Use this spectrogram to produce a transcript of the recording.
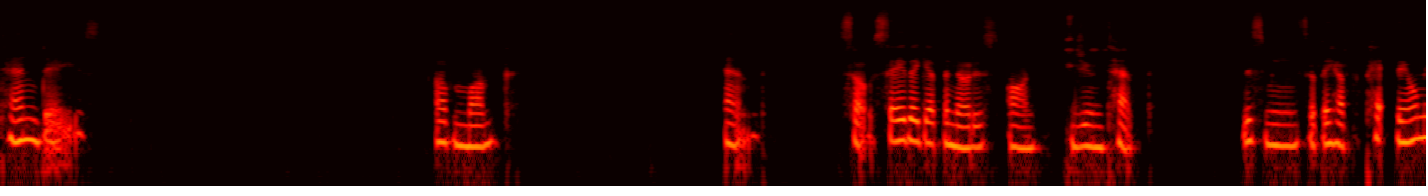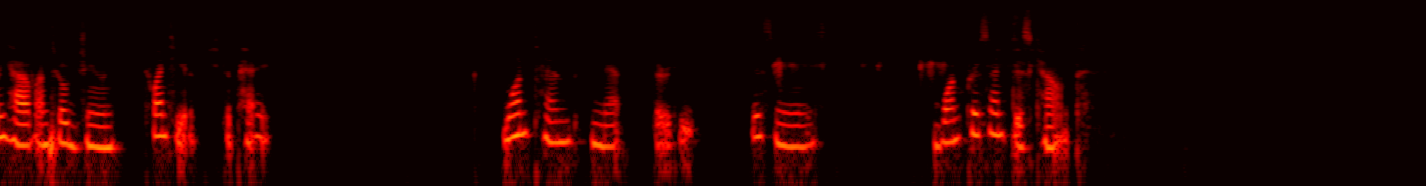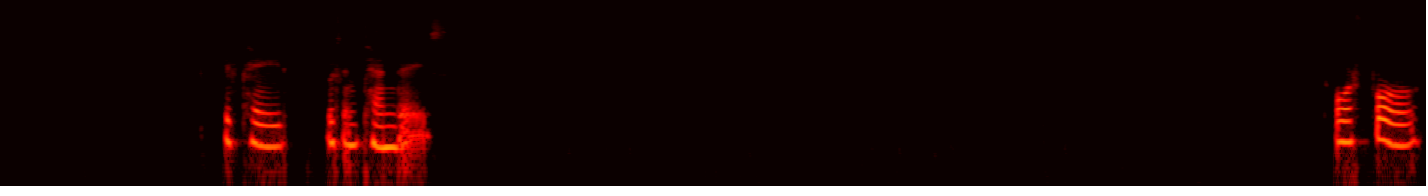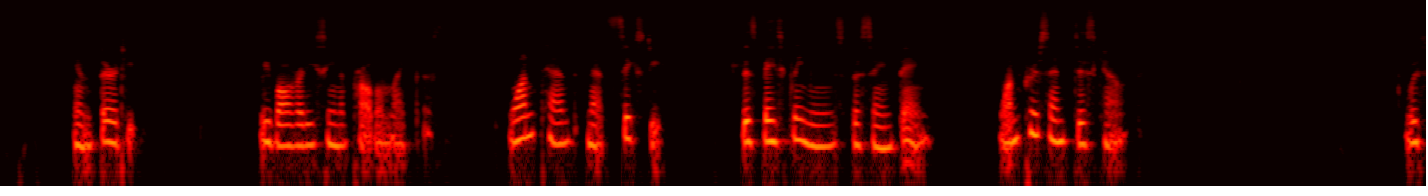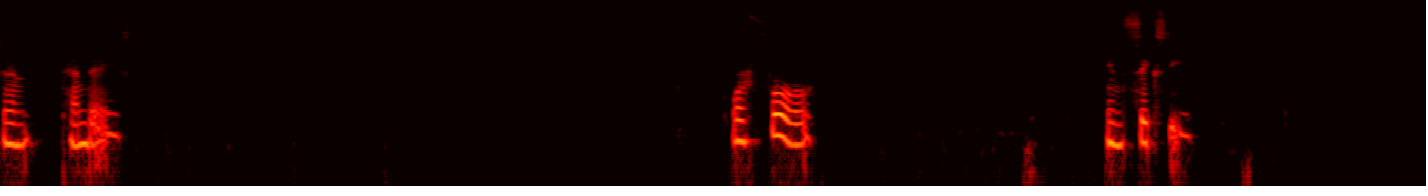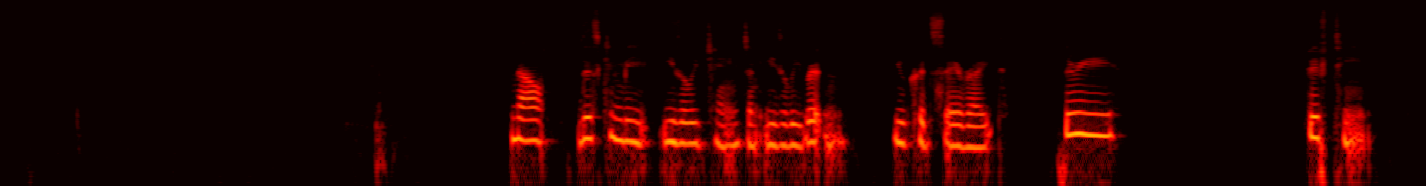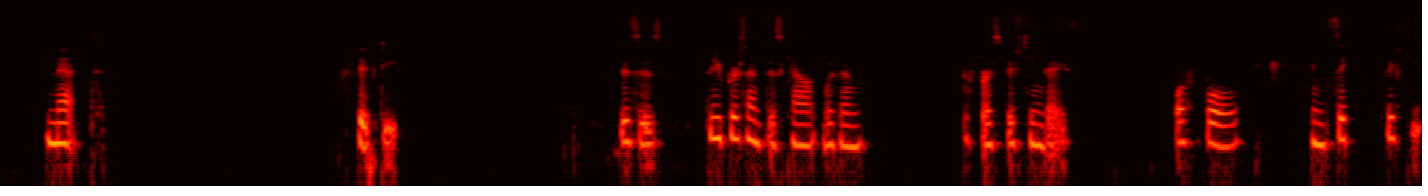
10 days of month end. So, say they get the notice on June 10th. This means that they have to pay they only have until June 20th to pay. One tenth net 30. This means 1% discount if paid within 10 days. Or full in 30. We've already seen a problem like this. One tenth net 60. This basically means the same thing. 1% discount within 10 days. Or full in 60. Now, this can be easily changed and easily written. You could say, right, 3, 15, net, 50. This is 3% discount within the first 15 days, or full in 650.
